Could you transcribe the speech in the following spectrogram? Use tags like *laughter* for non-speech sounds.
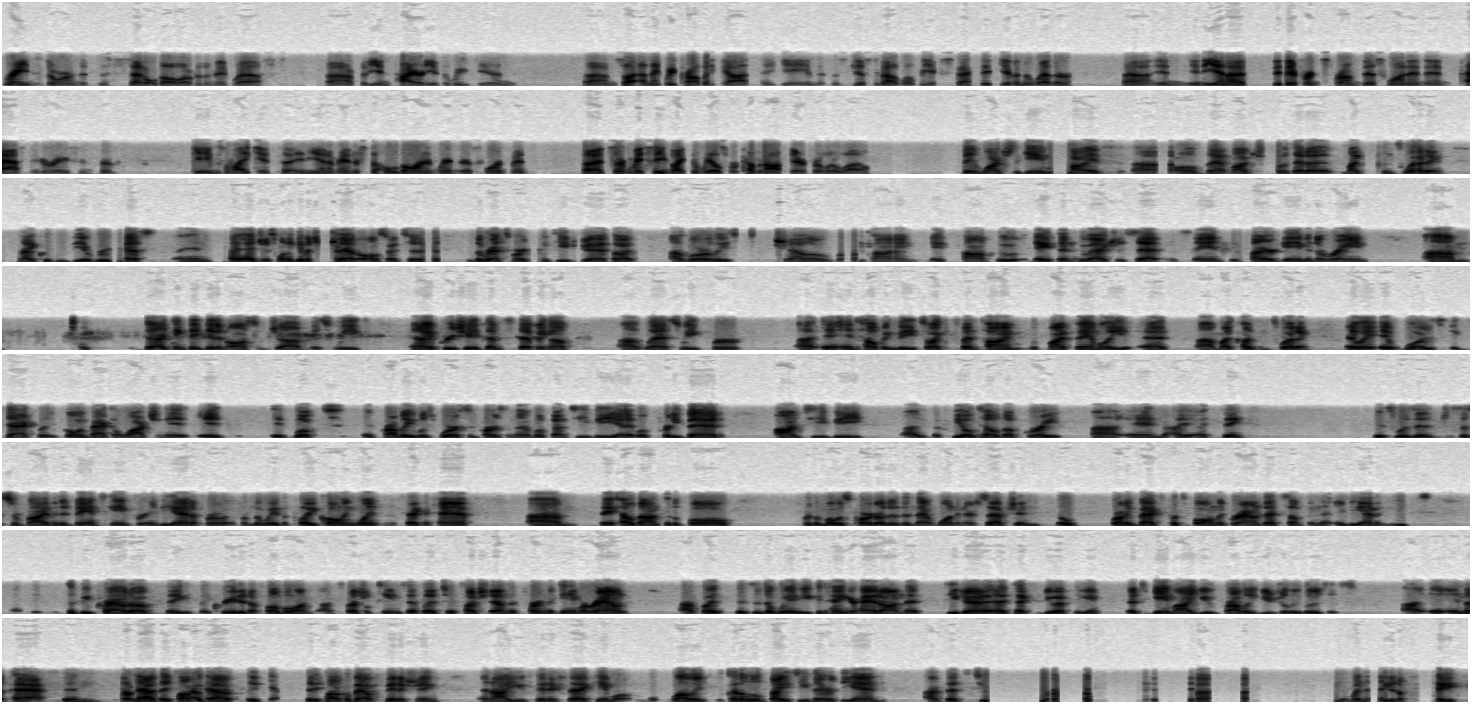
rainstorm that just settled all over the Midwest uh, for the entirety of the weekend. Um, so I think we probably got a game that was just about what we expected given the weather. Uh, in Indiana, the difference from this one and then past iterations of games like it, uh, Indiana managed to hold on and win this one. But uh, it certainly seemed like the wheels were coming off there for a little while. Didn't watch the game live uh, all that much. I was at a my cousin's wedding, and I couldn't be a rude guest. And I, I just want to give a shout out also to the rest of our team. TJ, I thought uh, Laura Lee, Shallow, Riley Kine, Nathan Comp, who Nathan, who actually sat in the stands the entire game in the rain. Um, I think they did an awesome job this week, and I appreciate them stepping up uh, last week for uh, and helping me so I could spend time with my family at uh, my cousin's wedding. Anyway, it was exactly going back and watching it. It it looked it probably was worse in person than it looked on TV, and it looked pretty bad on TV. Uh, the field held up great, uh, and I, I think this was a just a survive and advance game for Indiana from from the way the play calling went in the second half. Um, they held on to the ball for the most part, other than that one interception. No running backs put the ball on the ground. That's something that Indiana needs to be proud of. They they created a fumble on, on special teams that led to a touchdown that turned the game around. Uh, but this is a win you could hang your hat on. That TJ, I, I texted you after the game. That's a game IU probably usually loses uh, in, in the past, and no you know, they talk no about they yep. they talk about finishing, and IU finished that game while it got a little dicey there at the end. Uh, that's two uh, when they needed a play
